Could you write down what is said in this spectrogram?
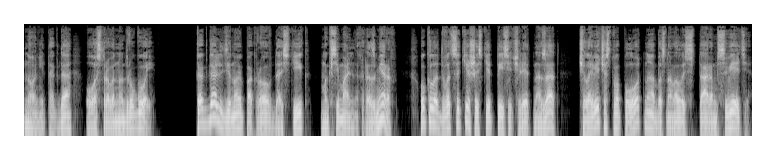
но не тогда, острова на другой. Когда ледяной покров достиг максимальных размеров, около 26 тысяч лет назад человечество плотно обосновалось в Старом Свете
